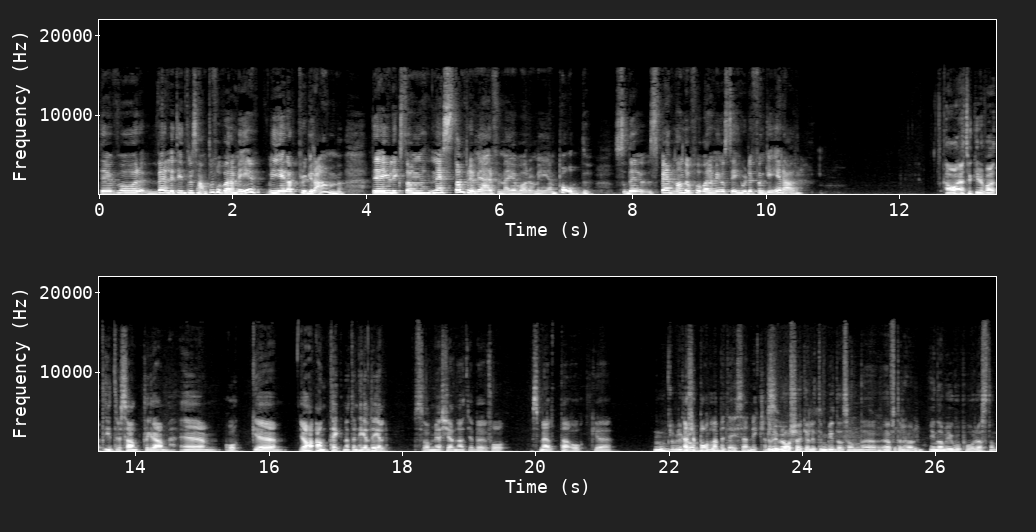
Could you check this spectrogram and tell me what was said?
Det var väldigt intressant att få vara med i ert program. Det är ju liksom nästan premiär för mig att vara med i en podd. Så det är spännande att få vara med och se hur det fungerar. Ja, jag tycker det var ett intressant program. Ehm, och eh, jag har antecknat en hel del som jag känner att jag behöver få smälta och eh, mm, kanske bra. bolla med dig sen Niklas. Det blir bra att käka lite middag sen eh, efter det här innan vi går på resten.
